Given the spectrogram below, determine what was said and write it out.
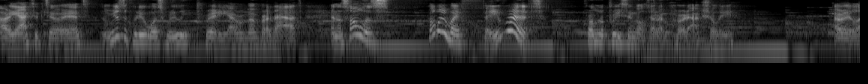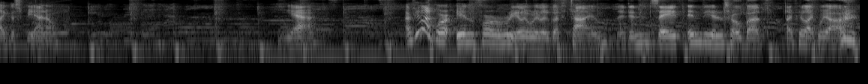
I reacted to it. The music video was really pretty, I remember that. And the song was probably my favorite from the pre-singles that I've heard actually. I really like this piano. Yeah. I feel like we're in for a really, really good time. I didn't say it in the intro, but I feel like we are.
